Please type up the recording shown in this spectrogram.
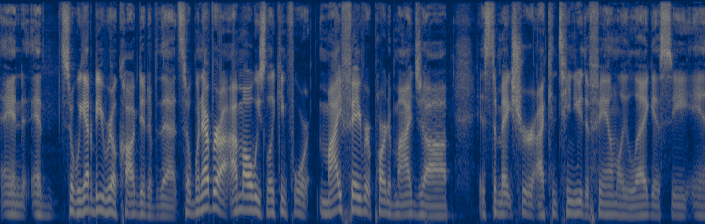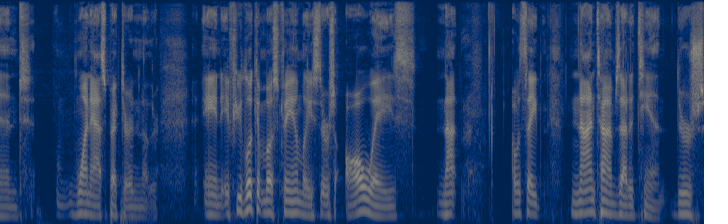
And and so we got to be real cognitive of that. So whenever I- I'm always looking for my favorite part of my job is to make sure I continue the family legacy in one aspect or another. And if you look at most families, there's always not I would say 9 times out of 10 there's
